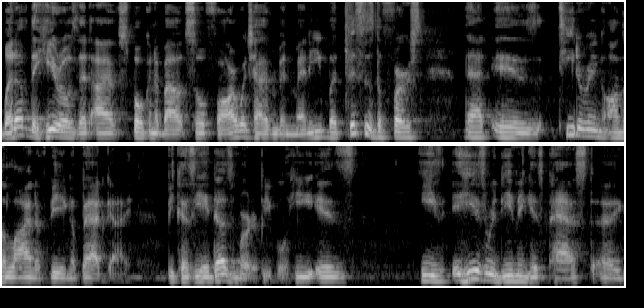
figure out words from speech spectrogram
But of the heroes that I've spoken about so far, which haven't been many, but this is the first that is teetering on the line of being a bad guy because he does murder people. He is he's he is redeeming his past, I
